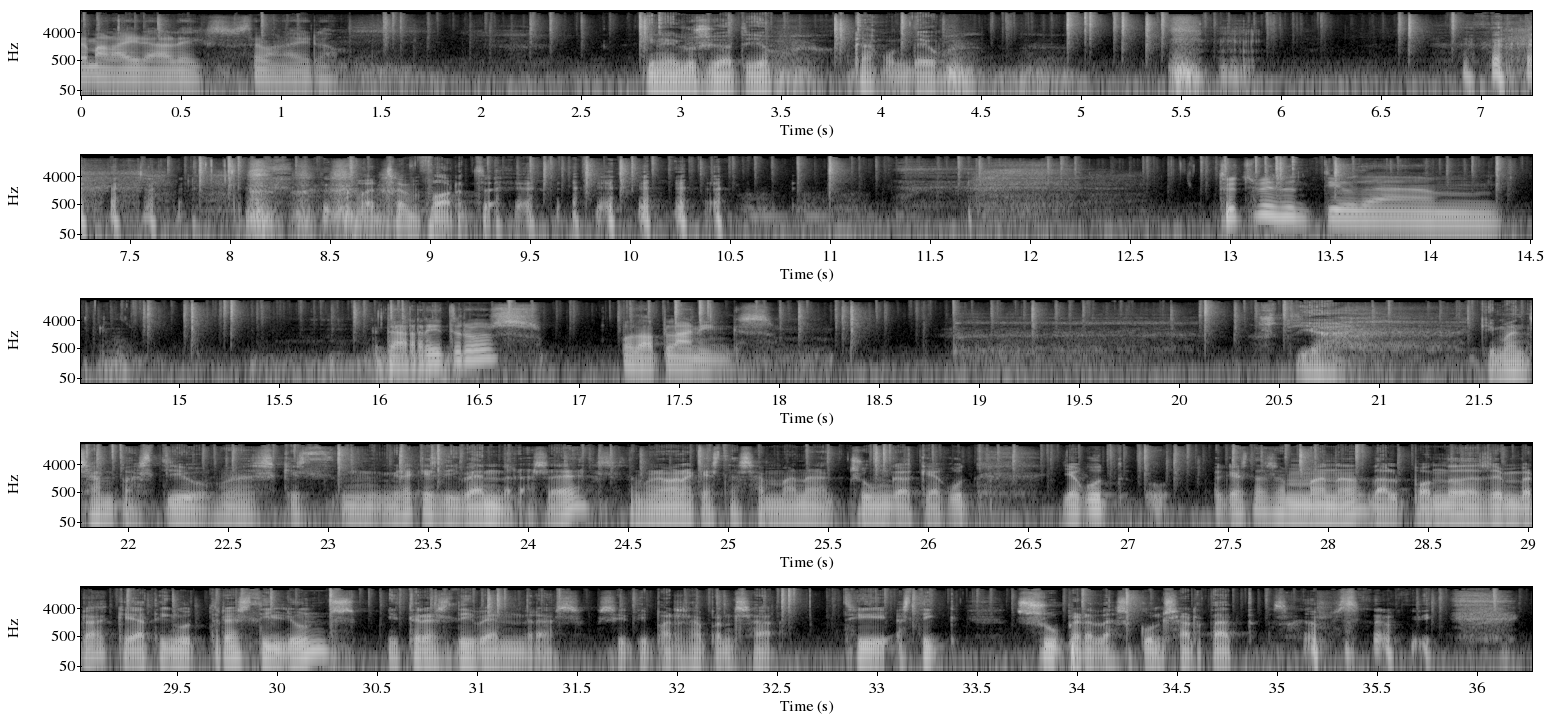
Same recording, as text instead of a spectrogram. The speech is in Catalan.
Estem a l'aire, Àlex, estem a l'aire. Quina il·lusió, tio. Cago en Déu. Comencem forts, eh? Tu ets més un tio de... de retros o de plannings? Hòstia, qui m'enxampes, tio. És que és, mira que és divendres, eh? Estem gravant aquesta setmana xunga que ha hagut... Hi ha hagut aquesta setmana del pont de desembre que ha tingut tres dilluns i tres divendres, si t'hi pares a pensar. Sí, estic super desconcertat, saps?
